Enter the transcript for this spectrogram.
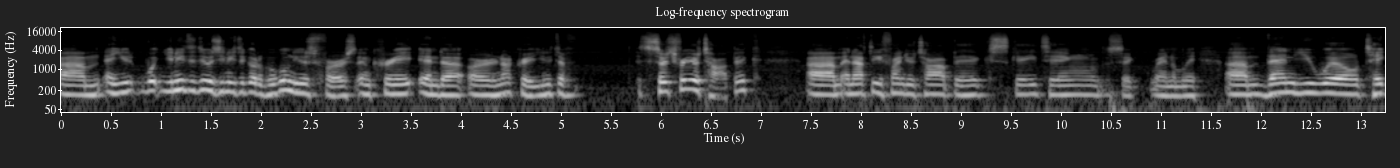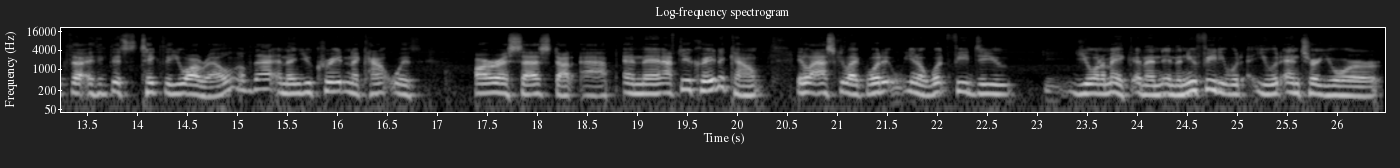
um, and you what you need to do is you need to go to Google News first and create and uh, or not create. You need to search for your topic. Um, and after you find your topic, skating, say randomly, um, then you will take the I think this take the URL of that, and then you create an account with rss.app, and then after you create an account, it'll ask you like what it, you know what feed do you you want to make, and then in the new feed you would you would enter your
